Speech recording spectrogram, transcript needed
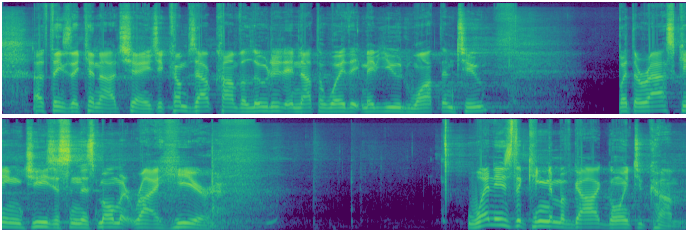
of things they cannot change. It comes out convoluted and not the way that maybe you'd want them to. But they're asking Jesus in this moment right here when is the kingdom of God going to come?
